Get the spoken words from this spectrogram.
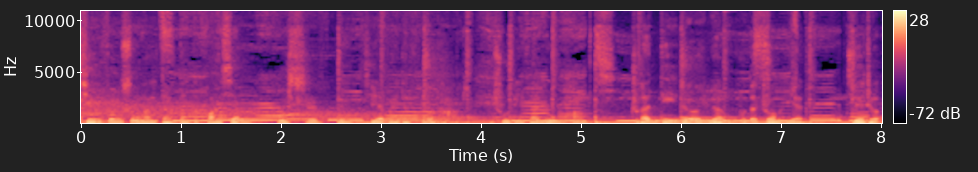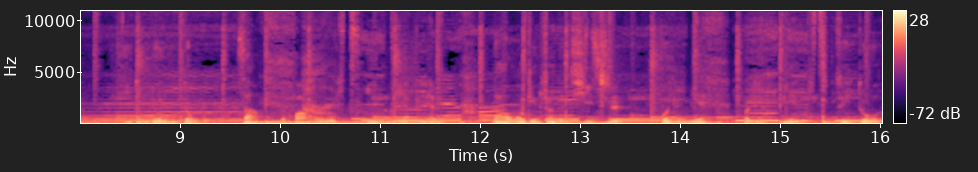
清风送来淡淡的花香，不时有洁白的佛塔矗立在路旁，传递着远古的庄严。接着一栋又一栋藏民的房屋映入眼帘。那屋顶上的旗帜，或一面，或两面，最多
